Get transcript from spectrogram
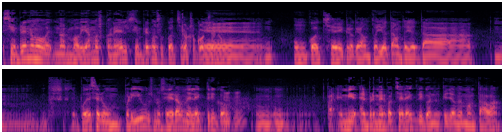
Siempre nos, nos, movíamos con él, siempre con su coche. Con su coche, eh, ¿no? un, un, coche, creo que era un Toyota, un Toyota... Mmm, puede ser un Prius, no sé, era un eléctrico. Uh -huh. un, un, el primer coche eléctrico en el que yo me montaba.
